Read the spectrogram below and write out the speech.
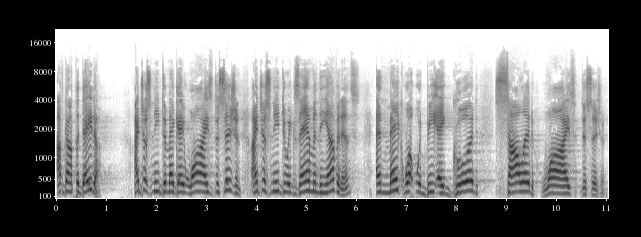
I've got the data. I just need to make a wise decision. I just need to examine the evidence and make what would be a good, solid, wise decision.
